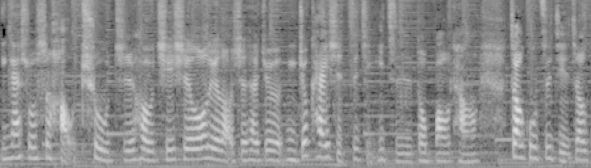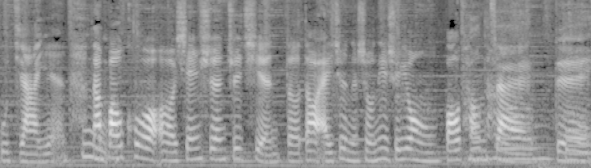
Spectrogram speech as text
应该说是好处之后，其实 Loli 老师他就你就开始自己一直都煲汤，照顾自己，照顾家人。嗯、那包括呃先生之前得到癌症的时候，你也是用煲汤在汤对，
